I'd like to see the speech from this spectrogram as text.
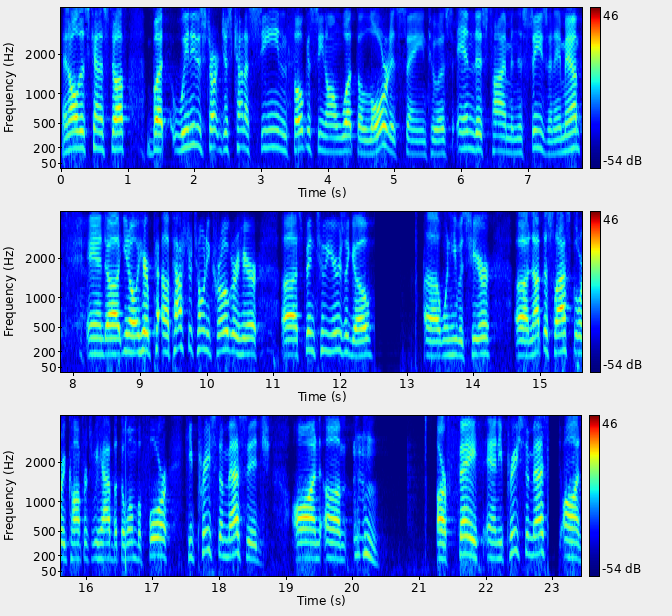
and all this kind of stuff. But we need to start just kind of seeing and focusing on what the Lord is saying to us in this time, in this season. Amen? And, uh, you know, here, uh, Pastor Tony Kroger here, uh, it's been two years ago uh, when he was here. Uh, not this last glory conference we had, but the one before, he preached a message on um, our faith, and he preached a message on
